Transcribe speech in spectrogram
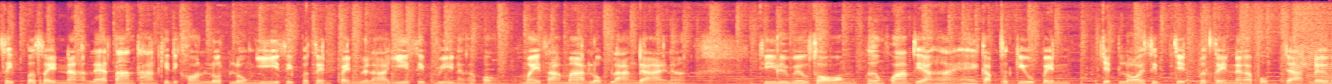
30%นะ และต้านทานคิติคอนลดลง 20%เป็นเวลา 20 วินะครับผม ไม่สามารถลบล้างได้นะ ที่เลเวล 2 เพิ่มความเสียหายให้กับสกิลเป็น 717%นะครับผม จากเดิม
